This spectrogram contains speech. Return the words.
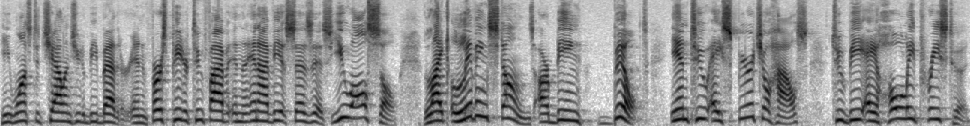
he wants to challenge you to be better. In 1 Peter 2 5 in the NIV, it says this You also, like living stones, are being built into a spiritual house to be a holy priesthood,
